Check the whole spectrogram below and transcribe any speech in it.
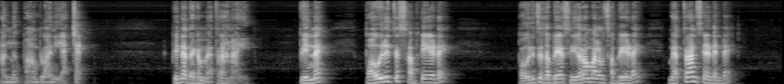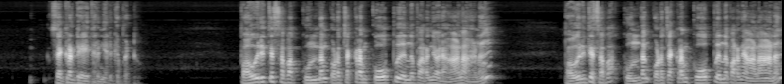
അന്ന് പാമ്പ്ലാനി അച്ഛൻ. പിന്നെ അദ്ദേഹം മെത്രാനായി. പിന്നെ പൗരത്വ സഭയുടെ പൗരത്യ സഭയെ സീറോ മലബാർ സഭയുടെ മെത്രാൻ സിനഡിന്റെ സെക്രട്ടറിയായി തിരഞ്ഞെടുക്കപ്പെട്ടു. പൗരത്വ സഭ കുന്തം കുടച്ചക്രം കോപ്പ് എന്ന് പറഞ്ഞ ഒരാളാണ്. പൗരത്വ സഭ കുന്തം കുടച്ചക്രം കോപ്പ് എന്ന് പറഞ്ഞ ആളാണ്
